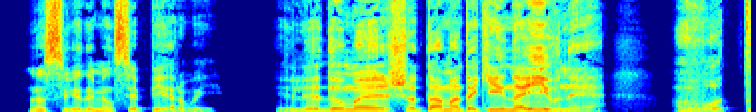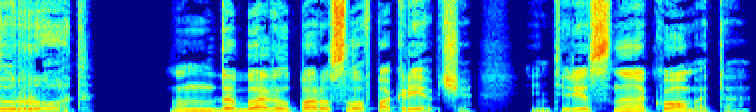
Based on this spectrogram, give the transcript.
— осведомился первый. «Или думаешь, что там а такие наивные? Вот урод. Он добавил пару слов покрепче. Интересно, о ком это?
